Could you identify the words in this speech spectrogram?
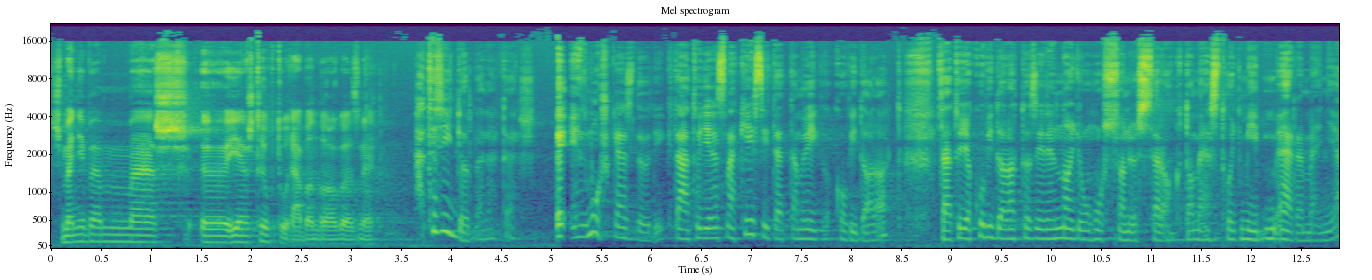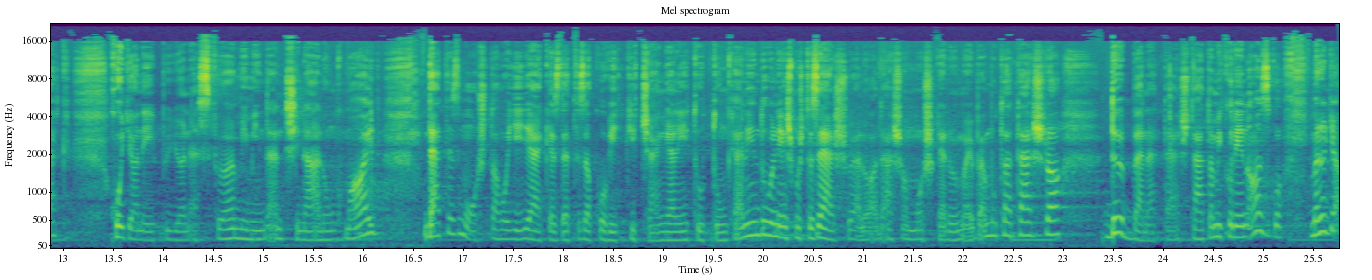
És mennyiben más ö, ilyen struktúrában dolgozni? Hát ez így döbbenetes. Ez most kezdődik, tehát hogy én ezt már készítettem végig a Covid alatt, tehát hogy a Covid alatt azért én nagyon hosszan összeraktam ezt, hogy mi erre menjek, hogyan épüljön ez föl, mi mindent csinálunk majd, de hát ez most, ahogy így elkezdett ez a Covid kicsengeni, tudtunk elindulni, és most az első előadásom most kerül majd bemutatásra, döbbenetes. Tehát amikor én azt gondolom, mert ugye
